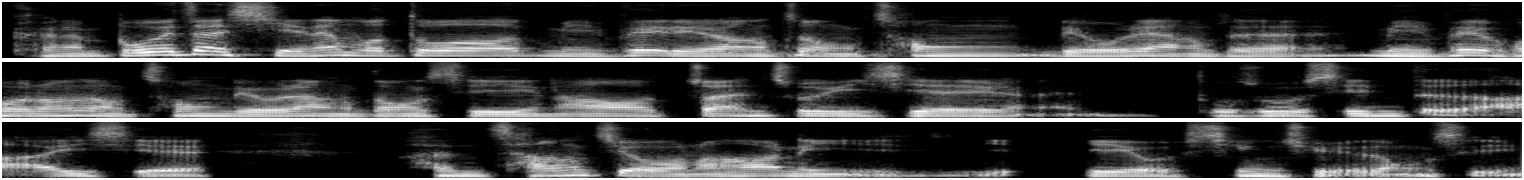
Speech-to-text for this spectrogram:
可能不会再写那么多免费流量这种充流量的免费活动这种充流量的东西，然后专注一些可能读书心得啊，一些很长久，然后你也也有兴趣的东西。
